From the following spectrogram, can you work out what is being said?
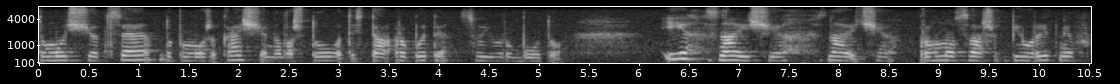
тому що це допоможе краще налаштовуватись та робити свою роботу. І знаючи, знаючи прогноз ваших біоритмів,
